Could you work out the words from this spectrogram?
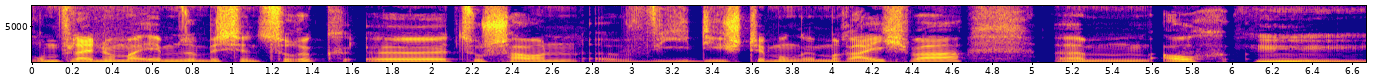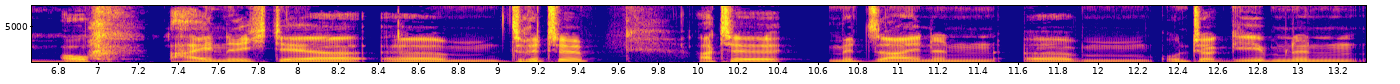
um vielleicht nochmal eben so ein bisschen zurück äh, zu schauen, wie die Stimmung im Reich war. Ähm, auch, Hm. auch Heinrich der ähm, Dritte hatte mit seinen ähm, Untergebenen,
